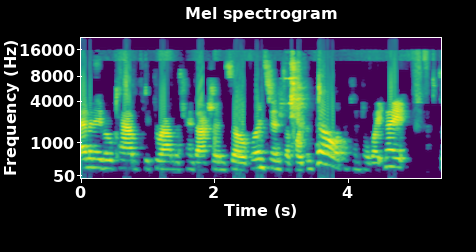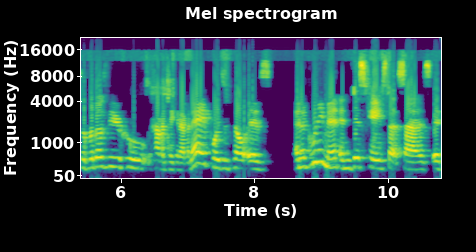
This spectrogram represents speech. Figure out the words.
M and A vocab kicked around this transaction. So, for instance, a poison pill, a potential white knight. So, for those of you who haven't taken M and A, poison pill is an agreement in this case that says if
